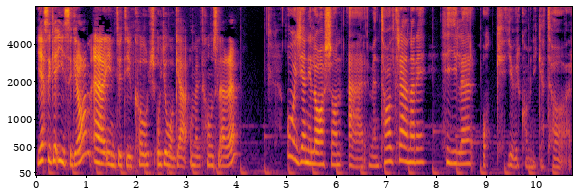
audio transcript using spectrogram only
Jessica Isegran är intuitiv coach och yoga och meditationslärare. Och Jenny Larsson är mental tränare, healer och djurkommunikatör.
